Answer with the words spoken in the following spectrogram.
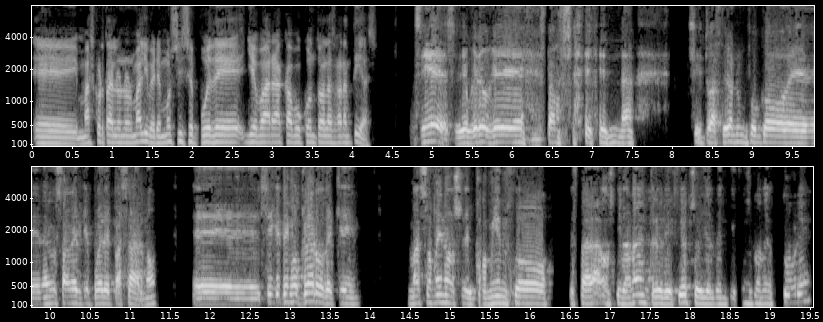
eh, más corta de lo normal y veremos si se puede llevar a cabo con todas las garantías. Así es, yo creo que estamos en una situación un poco de, no saber qué puede pasar, ¿no? Eh, sí que tengo claro de que más o menos el comienzo estará, oscilará entre el 18 y el 25 de octubre.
